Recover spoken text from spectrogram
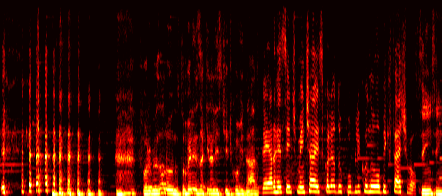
Foram meus alunos. Tô vendo eles aqui na listinha de convidados. Ganharam recentemente a escolha do público no Big Festival. Sim, sim.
